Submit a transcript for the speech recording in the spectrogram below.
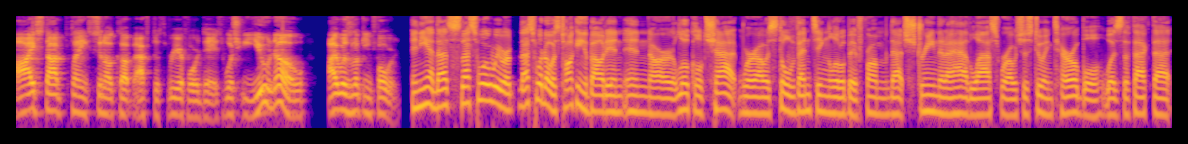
I stopped playing Sinnoh Cup after three or four days, which you know I was looking forward. And yeah, that's that's what we were that's what I was talking about in in our local chat where I was still venting a little bit from that stream that I had last where I was just doing terrible was the fact that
